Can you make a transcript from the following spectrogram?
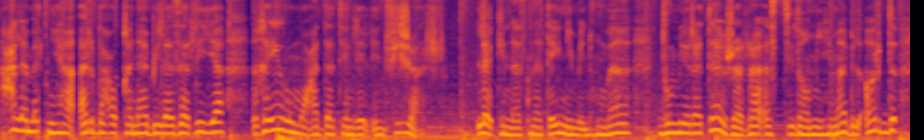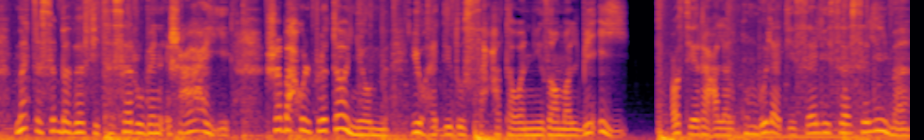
على متنها أربع قنابل ذرية غير معدة للانفجار. لكن اثنتين منهما دمرتا جراء اصطدامهما بالأرض ما تسبب في تسرب إشعاعي. شبح البلوتونيوم يهدد الصحة والنظام البيئي. عثر على القنبلة الثالثة سليمة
